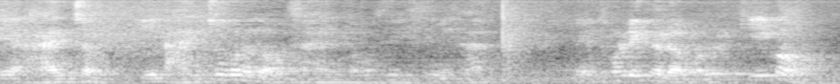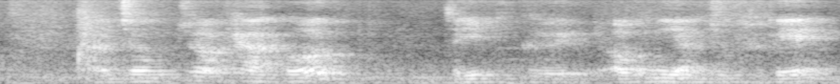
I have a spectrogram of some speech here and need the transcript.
이 안쪽, 이 안쪽으로 넣어서 하는 경우도 있습니다. 이 폴리글러버를 끼고 안쪽 쭉 해갖고 저희 그 어금니 양쪽 두 개,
